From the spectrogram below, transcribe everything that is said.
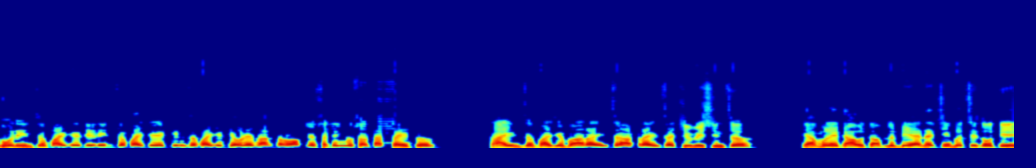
दोन इंच पाहिजे दीड इंच पाहिजे एक इंच पाहिजे तेवढ्याच अंतरावर आपल्या सेटिंगनुसार टाकता येतं. सहा इंच पाहिजे बारा इंच अठरा इंच चोवीस इंच. त्यामुळे काय होतं आपल्या बियाण्याची बचत होते.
